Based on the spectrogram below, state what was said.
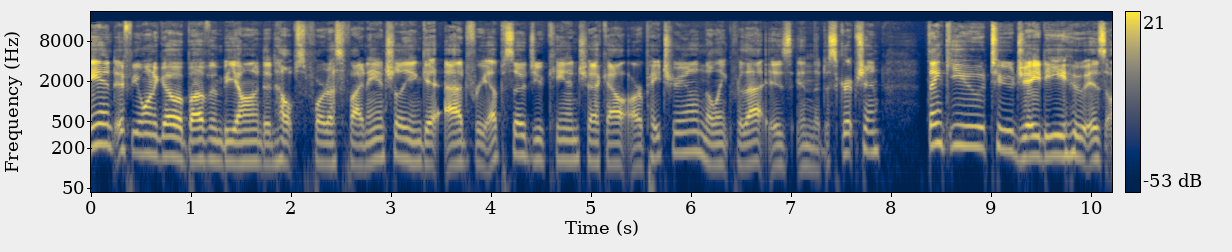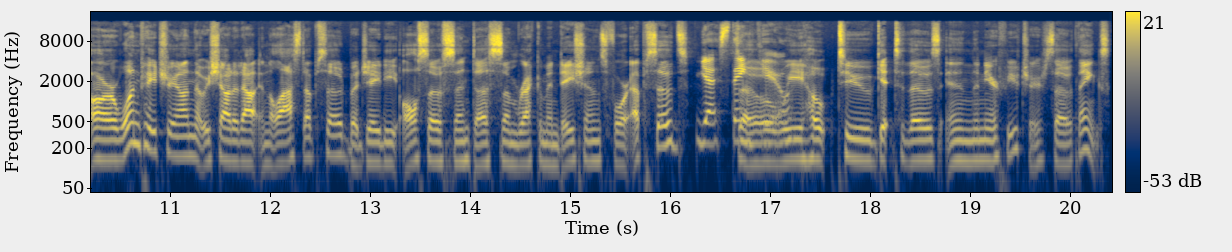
And if you want to go above and beyond and help support us financially and get ad free episodes, you can check out our Patreon. The link for that is in the description. Thank you to JD, who is our one Patreon that we shouted out in the last episode, but JD also sent us some recommendations for episodes. Yes, thank so you. we hope to get to those in the near future. So thanks.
